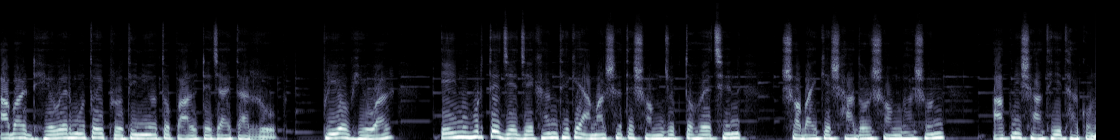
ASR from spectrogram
আবার ঢেউয়ের মতোই প্রতিনিয়ত পাল্টে যায় তার রূপ। প্রিয় ভিউয়ার, এই মুহূর্তে যে যেখান থেকে আমার সাথে সংযুক্ত হয়েছেন, সবাইকে সাদর সম্ভাষণ। আপনি সাথেই থাকুন।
